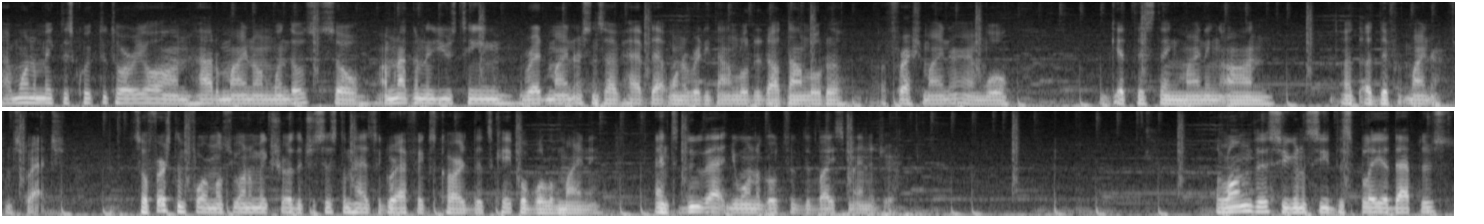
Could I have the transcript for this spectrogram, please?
I want to make this quick tutorial on how to mine on Windows so I'm not going to use Team Red Miner since I have that one already downloaded. I'll download a, a fresh miner and we'll get this thing mining on a, a different miner from scratch. So first and foremost you want to make sure that your system has a graphics card that's capable of mining. And to do that you want to go to device manager. Along this you're going to see display adapters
